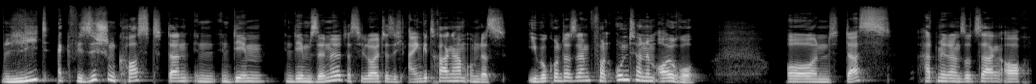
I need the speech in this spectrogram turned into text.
Lead Acquisition Cost dann in, in dem in dem Sinne, dass die Leute sich eingetragen haben, um das E-Book runterzuladen, von unter einem Euro. Und das hat mir dann sozusagen auch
